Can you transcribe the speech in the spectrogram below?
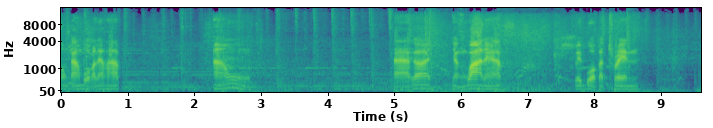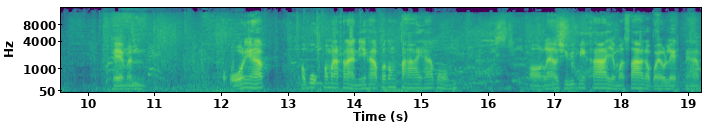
ตรงกลางบวกกันแล้วครับ เอาแต่ก็อย่างว่านะครับ ไปบวกกับเทรนเทรนมัน โอ้โห นี่ครับ เขาบุกเข้ามาขนาดนี้ครับ ก็ต้องตายครับผม ออกแล้วชีวิตมีค่าอย่ามาซ่ากับไวโอเลตนะครับ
